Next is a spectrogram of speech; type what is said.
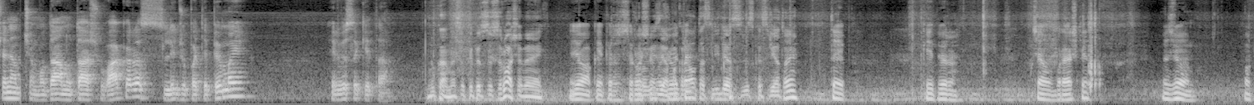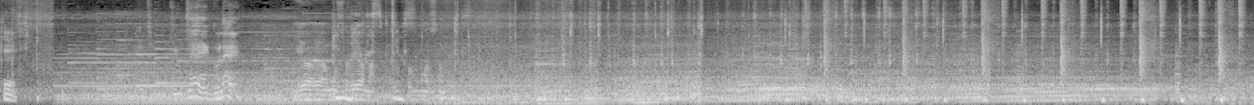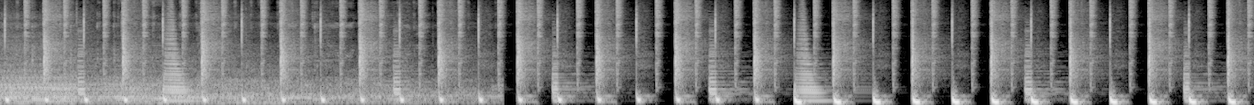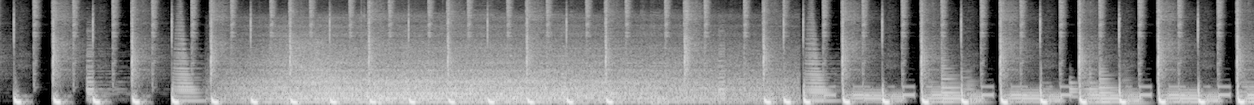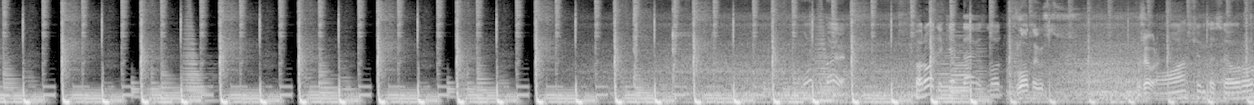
Šiandien čemodanų tašių vakaras, slidžių patepimai ir visa kita. Nu ką, mes jau kaip ir susiruošę beveik. Jo, kaip ir susiruošę Provizija pakrautas, lydės, viskas vietoje. Taip, kaip ir čia braškės. Važiuojam. Ok. Gimtieji guliai. Jo, jo, mūsų rajoną filmuosim. Zlotų. Už, už eurą. O, šimtas eurų,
